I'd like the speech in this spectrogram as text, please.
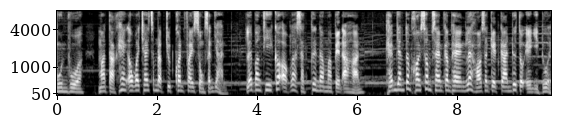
มูลวัว มาตากแห้งเอาไว้ใช้สำหรับจุดควันไฟส่งสัญญาณ และบางทีก็ออกล่าสัตว์เพื่อนำมาเป็นอาหาร แถมยังต้องคอยซ่อมแซมกำแพงและหอสังเกตการ์ด้วยตัวเองอีกด้วย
